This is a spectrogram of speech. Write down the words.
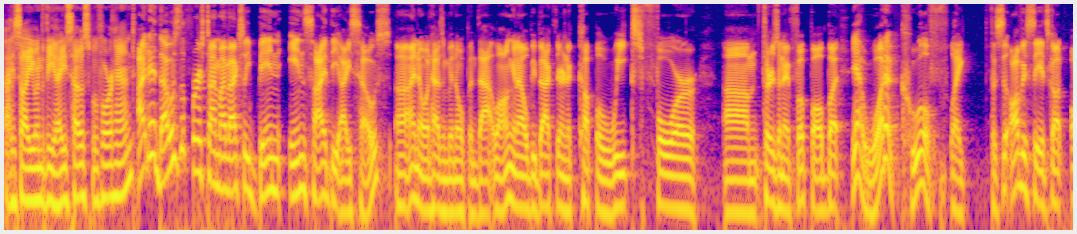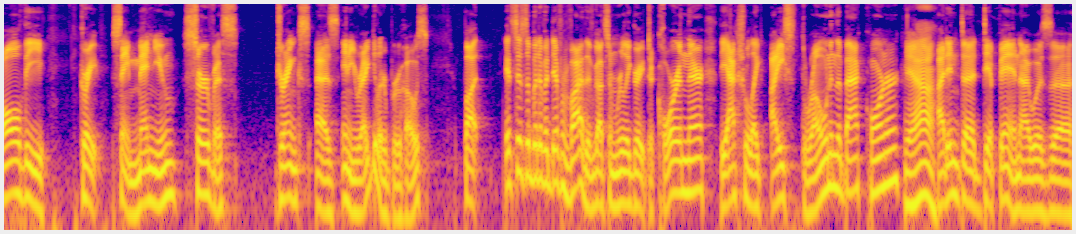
I saw you into the ice house beforehand. I did. That was the first time I've actually been inside the ice house. Uh, I know it hasn't been open that long, and I will be back there in a couple weeks for um, Thursday night football. But yeah, what a cool like. Obviously, it's got all the great same menu, service, drinks as any regular brew house, but it's just a bit of a different vibe. They've got some really great decor in there. The actual like ice throne in the back corner. Yeah. I didn't uh, dip in. I was uh,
